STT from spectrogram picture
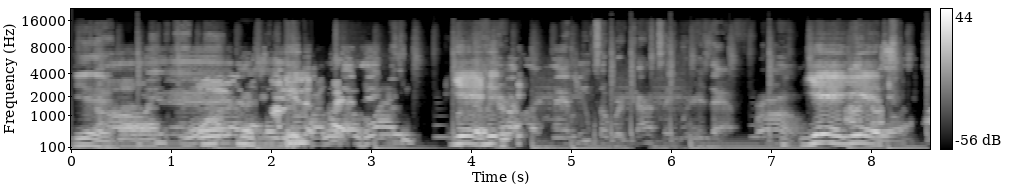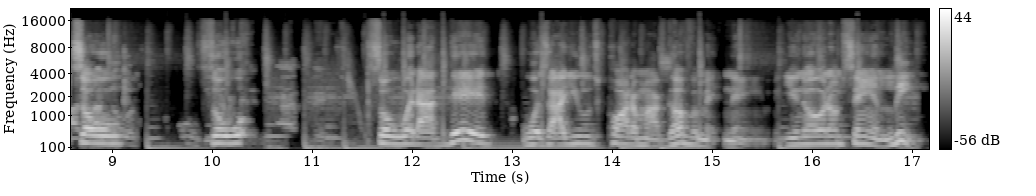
Yeah. Oh, Uh, yeah. yeah, I love that movie, You know- Carlito's Way. Yeah, his, Girl, like, man, Lito Brigante, where is that from? yeah, yes. Yeah. I- So I knew it was so movie, what- I did not think. So what I did was I used part of my government name. You know what I'm saying? Lee.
